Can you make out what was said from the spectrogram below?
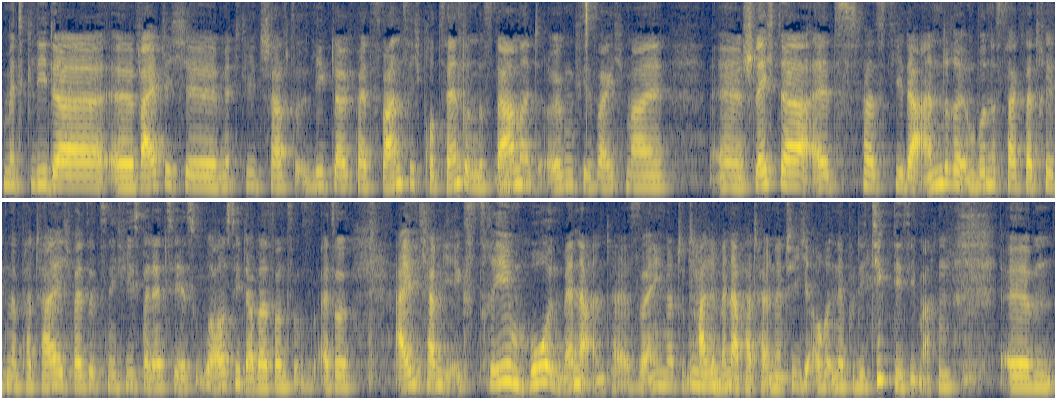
Mitglieder, äh, weibliche Mitgliedschaft liegt, glaube ich, bei 20 Prozent und ist damit irgendwie, sage ich mal, äh, schlechter als fast jede andere im Bundestag vertretene Partei. Ich weiß jetzt nicht, wie es bei der CSU aussieht, aber sonst ist es, also eigentlich haben die extrem hohen Männeranteil. Es ist eigentlich eine totale mhm. Männerpartei und natürlich auch in der Politik, die sie machen. Ähm,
